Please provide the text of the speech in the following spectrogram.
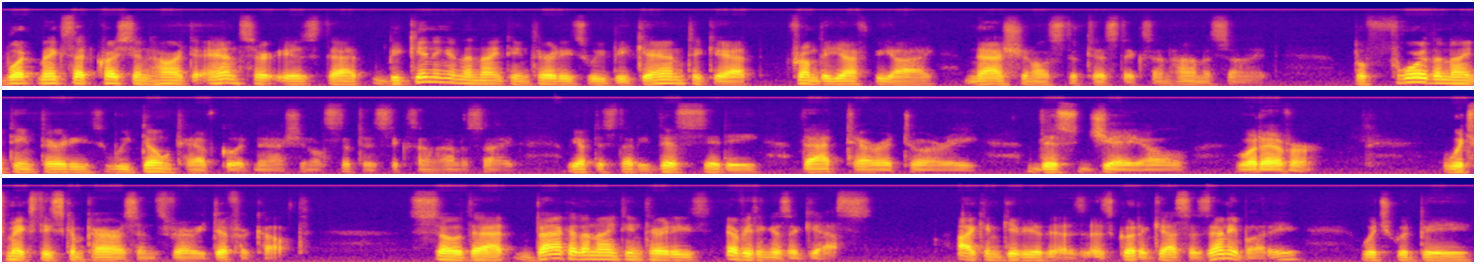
what makes that question hard to answer is that beginning in the 1930s, we began to get from the FBI national statistics on homicide. Before the 1930s, we don't have good national statistics on homicide. We have to study this city, that territory, this jail, whatever, which makes these comparisons very difficult. So that back in the 1930s, everything is a guess. I can give you as, as good a guess as anybody, which would be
